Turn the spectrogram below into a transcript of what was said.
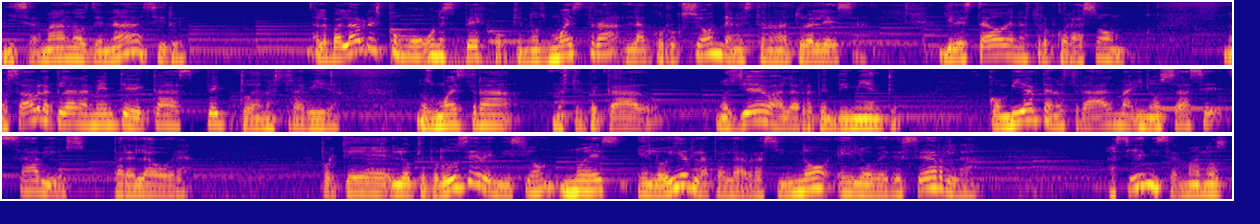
mis hermanos, de nada sirve. La palabra es como un espejo que nos muestra la corrupción de nuestra naturaleza y el estado de nuestro corazón. Nos habla claramente de cada aspecto de nuestra vida. Nos muestra nuestro pecado, nos lleva al arrepentimiento, convierte nuestra alma y nos hace sabios para la obra. Porque lo que produce bendición no es el oír la palabra, sino el obedecerla. Así es, mis hermanos.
